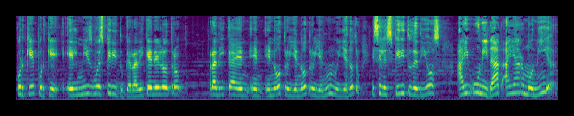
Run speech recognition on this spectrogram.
¿Por qué? Porque el mismo espíritu que radica en el otro radica en, en otro y en otro y en uno y en otro. Es el Espíritu de Dios. Hay unidad, hay armonía.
